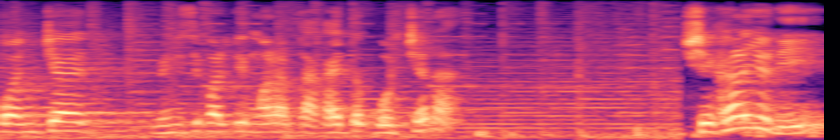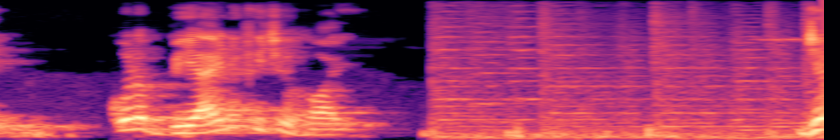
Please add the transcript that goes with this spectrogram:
পঞ্চায়েত মিউনিসিপ্যালিটি মারা টাকায় তো করছে না। সেখানে যদি কোনো বেআইনি কিছু হয়, যে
